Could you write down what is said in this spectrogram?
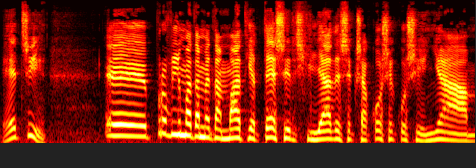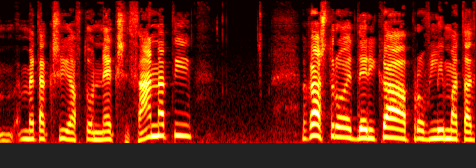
έτσι. Ε, προβλήματα με τα μάτια 4.629 μεταξύ αυτών 6 θάνατοι, γαστροεντερικά προβλήματα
